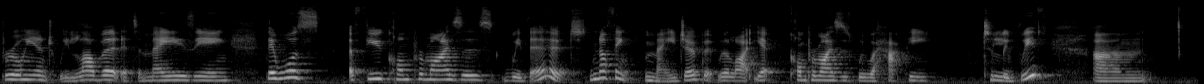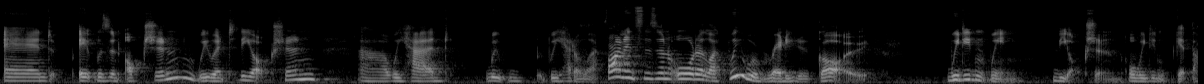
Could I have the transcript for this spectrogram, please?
brilliant, we love it, it's amazing. There was a few compromises with it, nothing major, but we're like, yep, compromises we were happy to live with. Um, and it was an auction. We went to the auction. Uh, we had we we had all our finances in order. Like we were ready to go. We didn't win the auction, or we didn't get the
